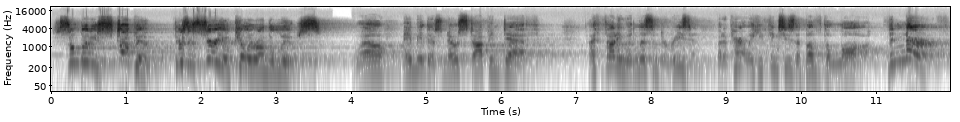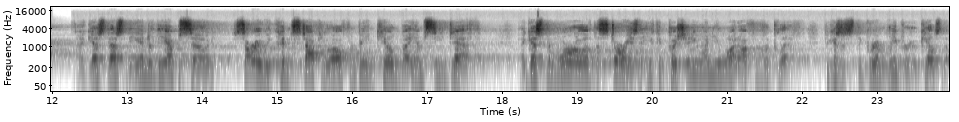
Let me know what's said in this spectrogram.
Somebody stop him! There's a serial killer on the loose. Well, maybe there's no stopping death. I thought he would listen to reason, but apparently he thinks he's above the law. The nerve! I guess that's the end of the episode. Sorry we couldn't stop you all from being killed by MC Death. I guess the moral of the story is that you can push anyone you want off of a cliff, because it's the Grim Reaper who kills them.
